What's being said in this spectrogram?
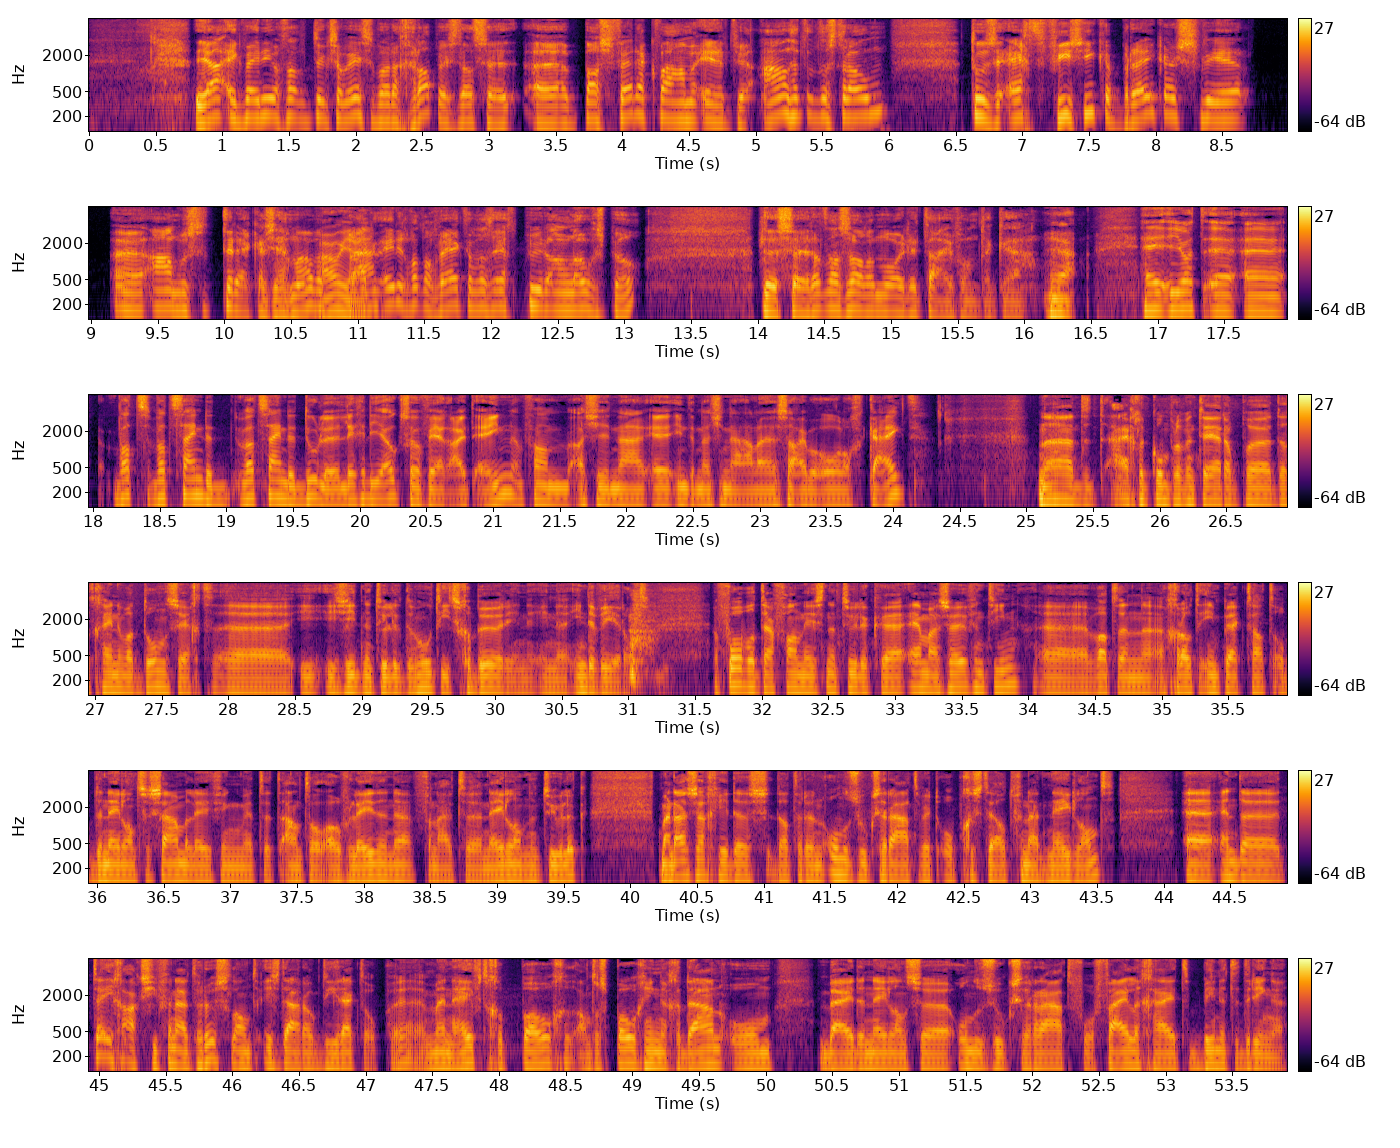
Ja, ik weet niet of dat natuurlijk zo is. Maar de grap is dat ze uh, pas verder kwamen in het weer aanzetten van de stroom. Toen ze echt fysieke brekers weer uh, aan moesten trekken, zeg maar. Oh, ja? Het enige wat nog werkte was echt puur analoge spul. Dus uh, dat was wel een mooi detail, vond ik. Ja. ja. Hey, Jort, uh, wat, wat, zijn de, wat zijn de doelen? Liggen die ook zo ver uiteen? Van als je naar internationale cyberoorlog kijkt? Nou, eigenlijk complementair op uh, datgene wat Don zegt. Uh, je, ziet natuurlijk, er moet iets gebeuren in, in, in de wereld. Een voorbeeld daarvan is natuurlijk uh, MH17. wat een, een, grote impact had op de Nederlandse samenleving... met het aantal overledenen vanuit Nederland natuurlijk. Maar daar zag je dus dat er een onderzoeksraad werd opgesteld vanuit Nederland... Uh, en de tegenactie vanuit Rusland is daar ook direct op. Hè. Men heeft gepoogd, aantal pogingen gedaan om bij de Nederlandse onderzoeksraad voor veiligheid binnen te dringen.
